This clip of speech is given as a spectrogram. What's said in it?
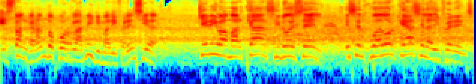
Están ganando por la mínima diferencia. ¿Quién iba a marcar si no es él? Es el jugador que hace la diferencia.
